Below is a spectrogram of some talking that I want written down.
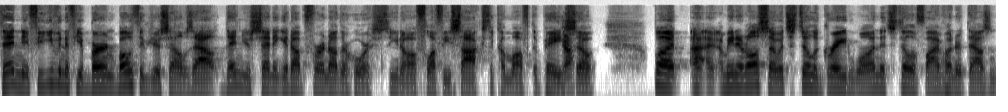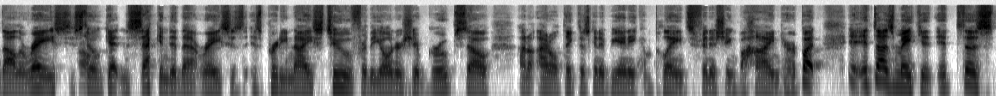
then if you even if you burn both of yourselves out, then you're setting it up for another horse, you know, a fluffy socks to come off the pace. Yeah. So, but I, I, mean, and also it's still a grade one. It's still a five hundred thousand dollar race. Oh. Still getting second in that race is, is pretty nice too for the ownership group. So I don't I don't think there's going to be any complaints finishing behind her. But it, it does make it it does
